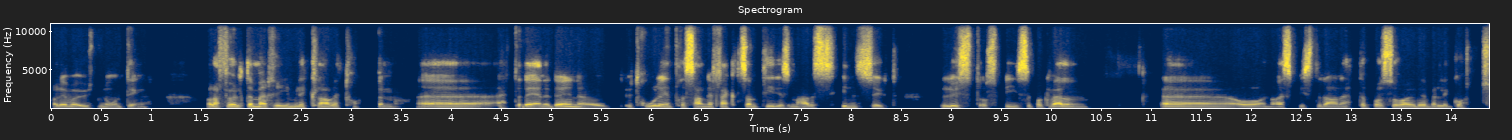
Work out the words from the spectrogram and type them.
og det var uten noen ting. Og da følte jeg meg rimelig klar i toppen uh, etter det ene døgnet. Utrolig interessant effekt, samtidig som jeg hadde sinnssykt lyst å spise på kvelden. Eh, og når jeg spiste dagen etterpå, så var jo det veldig godt,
